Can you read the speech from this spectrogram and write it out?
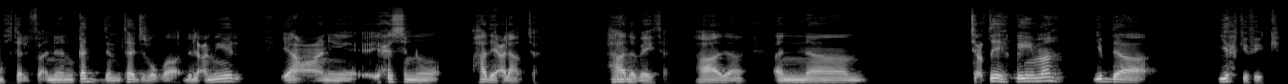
مختلفة. إن نقدم تجربة للعميل يعني يحس إنه هذه علامته هذا. بيته هذا إن تعطيه قيمة يبدأ يحكي فيك.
